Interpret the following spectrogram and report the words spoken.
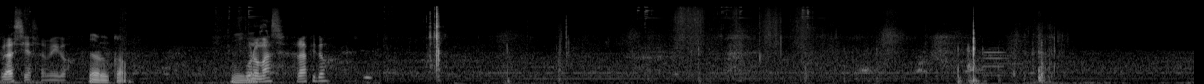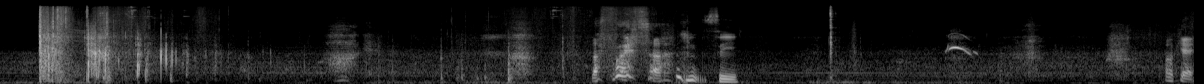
Gracias, amigo. You're welcome. Uno más, rápido. La fuerza. Sí. Okay,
